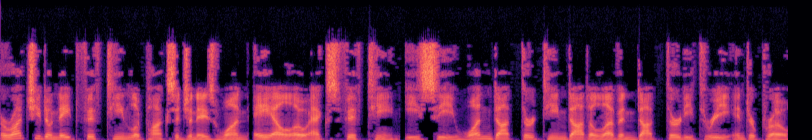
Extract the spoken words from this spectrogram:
Arachidonate 15 lipoxygenase 1 ALOX15 EC 1.13.11.33 Interpro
